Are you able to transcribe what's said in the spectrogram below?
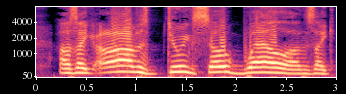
I was like, oh, I was doing so well. I was like,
